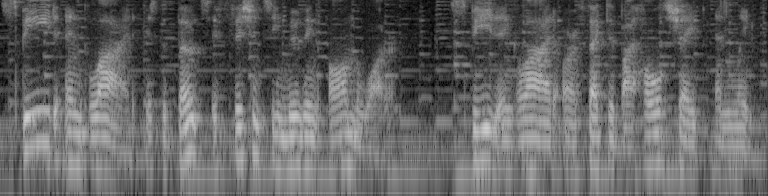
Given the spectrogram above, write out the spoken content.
Speed and glide is the boat's efficiency moving on the water. Speed and glide are affected by hull shape and length.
